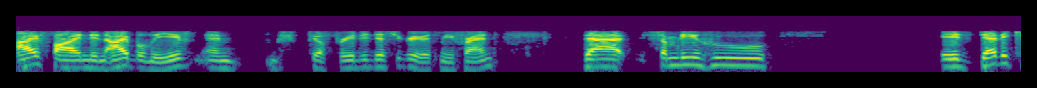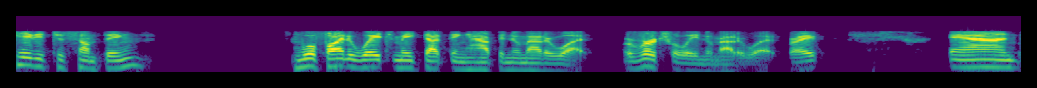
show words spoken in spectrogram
i find and i believe and feel free to disagree with me friend that somebody who is dedicated to something will find a way to make that thing happen no matter what or virtually no matter what, right? And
